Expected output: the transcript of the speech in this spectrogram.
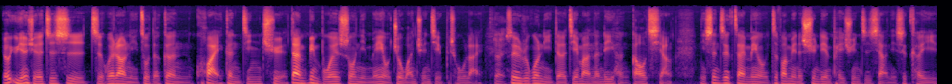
有语言学的知识只会让你做得更快、更精确，但并不会说你没有就完全解不出来。对，所以如果你的解码能力很高强，你甚至在没有这方面的训练培训之下，你是可以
